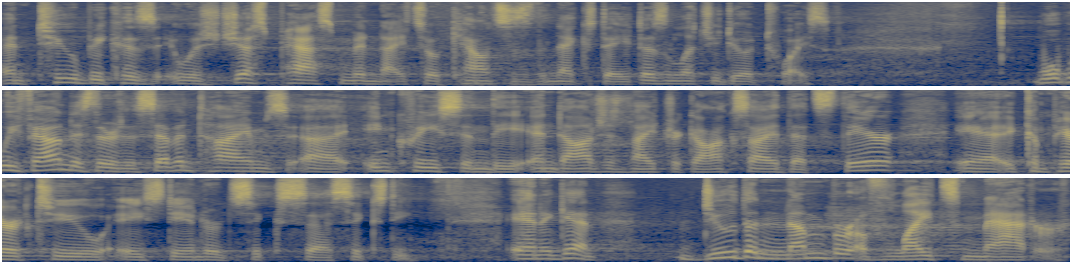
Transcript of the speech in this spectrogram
And two, because it was just past midnight, so it counts as the next day. It doesn't let you do it twice. What we found is there's a seven times uh, increase in the endogenous nitric oxide that's there uh, compared to a standard 660. Uh, and again, do the number of lights matter?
